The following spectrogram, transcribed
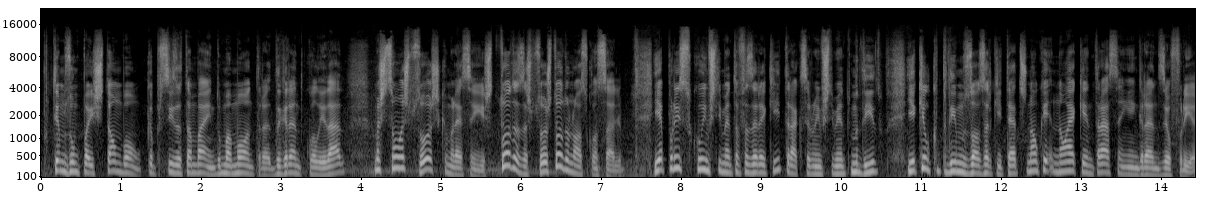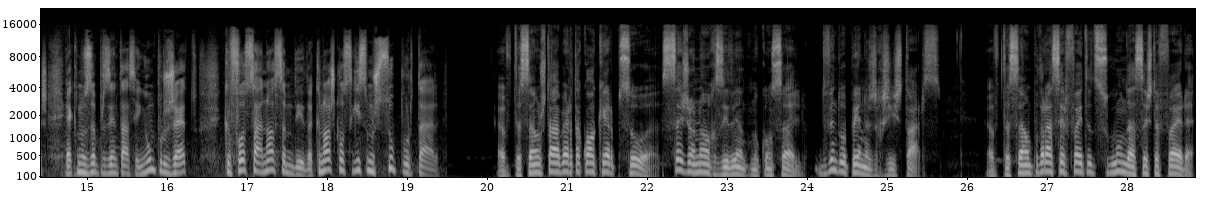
porque temos um peixe tão bom que precisa também de uma montra de grande qualidade, mas são as pessoas que merecem isto. Todas as pessoas, todo o nosso Conselho. E é por isso que o investimento a fazer aqui terá que ser um investimento medido e aquilo que pedimos aos arquitetos não, que, não é que entrassem em grandes euforias, é que nos apresentassem um projeto que fosse à nossa medida, que nós conseguíssemos suportar. A votação está aberta a qualquer pessoa, seja ou não residente no Conselho, devendo apenas registar-se. A votação poderá ser feita de segunda a sexta-feira,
